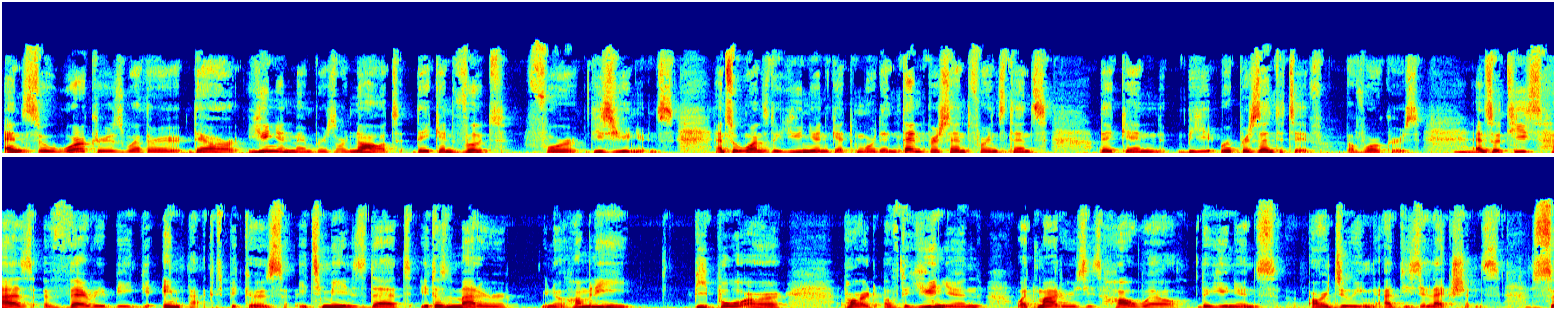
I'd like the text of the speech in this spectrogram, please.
And so workers, whether they are union members or not, they can vote for these unions. And so once the union get more than 10%, for instance, they can be representative of workers. Mm. And so this has a very big impact because it means that it doesn't matter, you know, how many people are part of the union. What matters is how well the unions are doing at these elections. So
